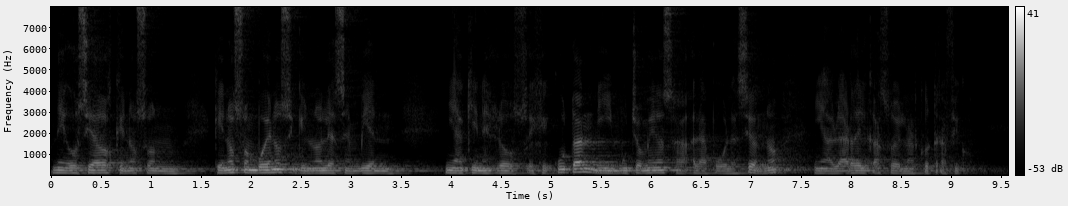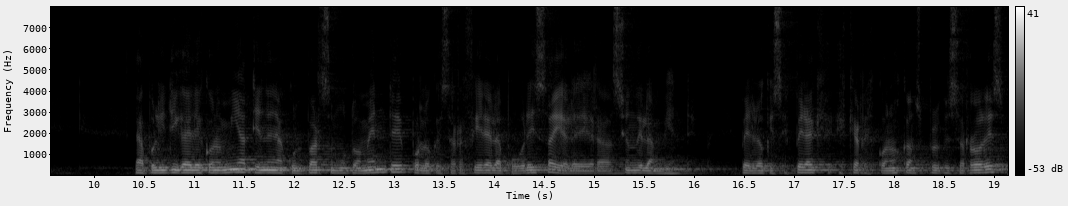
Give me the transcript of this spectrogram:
negociados que no son, que no son buenos y que no le hacen bien ni a quienes los ejecutan, ni mucho menos a, la población, ¿no? ni hablar del caso del narcotráfico. La política y la economía tienden a culparse mutuamente por lo que se refiere a la pobreza y a la degradación del ambiente, pero lo que se espera es que reconozcan sus propios errores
